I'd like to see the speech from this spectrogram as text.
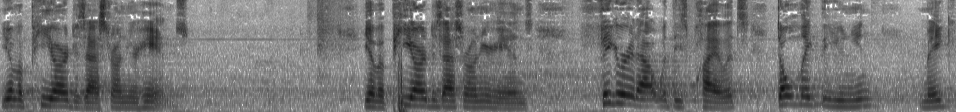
you have a PR disaster on your hands. You have a PR disaster on your hands. Figure it out with these pilots. Don't make the union make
